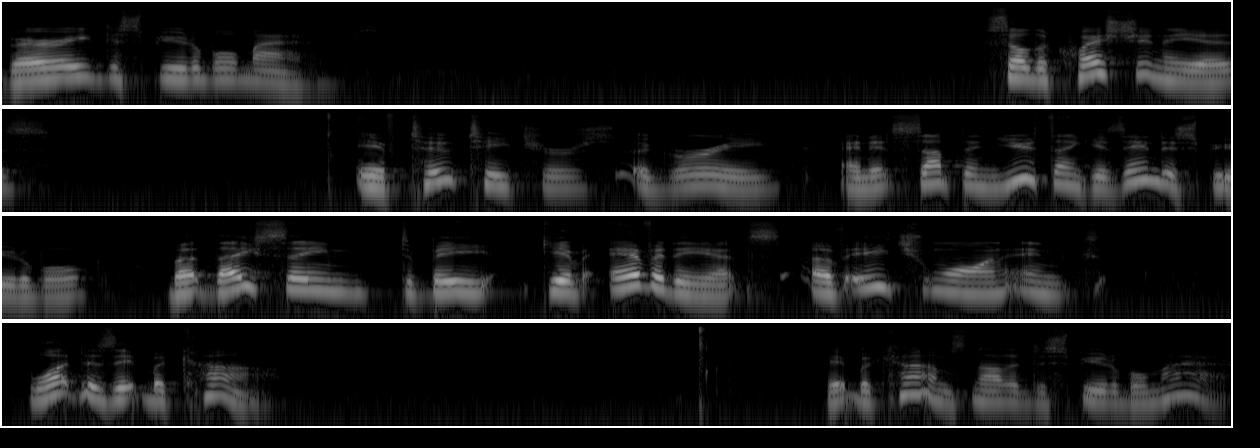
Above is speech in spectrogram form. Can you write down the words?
Very disputable matters. So the question is if two teachers agree and it's something you think is indisputable, but they seem to be give evidence of each one and what does it become? It becomes not a disputable matter.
